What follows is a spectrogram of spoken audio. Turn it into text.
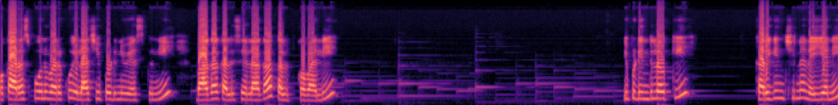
ఒక అర స్పూన్ వరకు ఇలాచీ పొడిని వేసుకుని బాగా కలిసేలాగా కలుపుకోవాలి. ఇప్పుడు ఇందులోకి కరిగించిన నెయ్యిని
